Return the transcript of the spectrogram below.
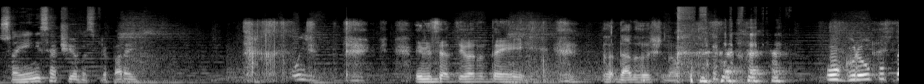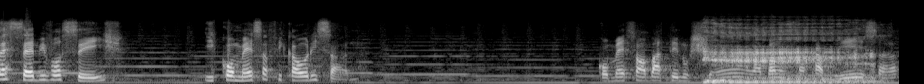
Isso aí é iniciativa, se prepara aí. Iniciativa não tem dado roxo, não. o grupo percebe vocês e começa a ficar oriçado. começam a bater no chão, a balançar a cabeça,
